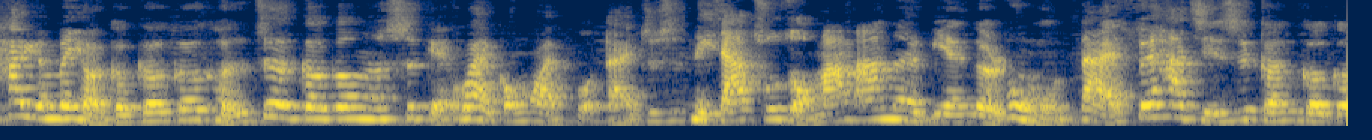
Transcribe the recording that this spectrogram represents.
他原本有一个哥哥，可是这个哥哥呢是给外公外婆带，就是离家出走妈妈那边的父母带，所以他其实是跟哥哥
